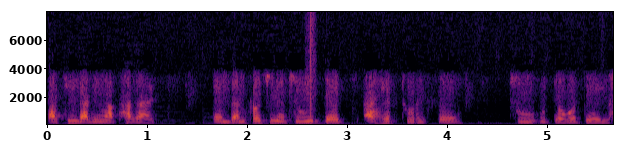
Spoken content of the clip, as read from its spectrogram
But indaba ingaphakathi and unfortunately with that i have to refer to udokotela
